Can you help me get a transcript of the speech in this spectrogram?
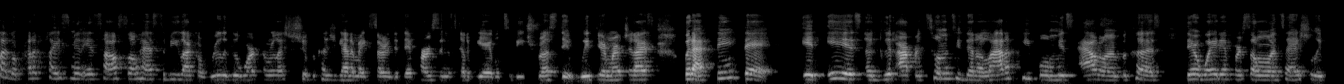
like a product placement, it also has to be like a really good working relationship because you got to make certain that that person is going to be able to be trusted with your merchandise. But I think that it is a good opportunity that a lot of people miss out on because they're waiting for someone to actually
